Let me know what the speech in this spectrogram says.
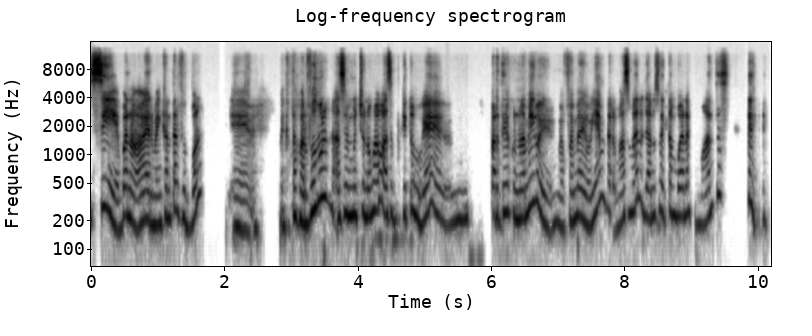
Sí, bueno, a ver, me encanta el fútbol, eh, me encanta jugar fútbol, hace mucho no juego, hace poquito jugué un partido con un amigo y me fue medio bien, pero más o menos ya no soy tan buena como antes.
